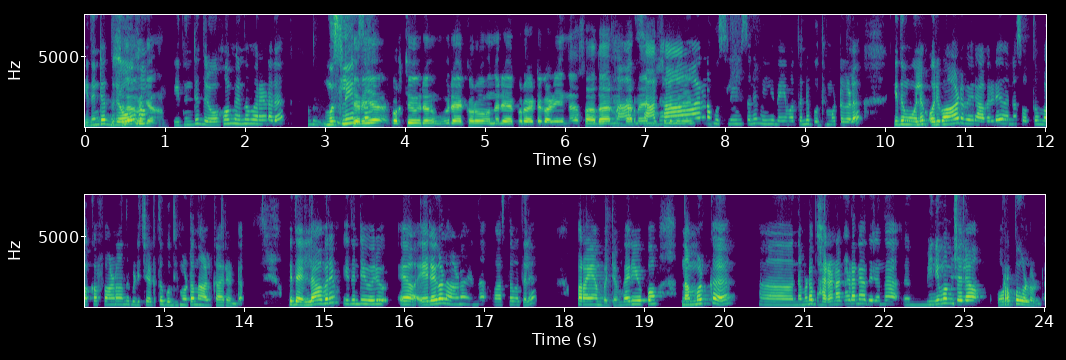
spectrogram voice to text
ഇതിന്റെ ദ്രോഹം ഇതിന്റെ ദ്രോഹം എന്ന് പറയുന്നത് മുസ്ലിംസ്? ചെറിയ കുറച്ച് ഒരു ഒരു ഏക്കറോ ഒന്നര ഏക്കറോ ആയിട്ട് കഴിയുന്ന സാധാരണ സാധാരണ മുസ്ലിംസിനും ഈ നിയമത്തിന്റെ ബുദ്ധിമുട്ടുകൾ ഇതുമൂലം ഒരുപാട് പേര് അവരുടെ തന്നെ സ്വത്തും വക്കഫാണ് എന്ന് പിടിച്ചെടുത്ത് ബുദ്ധിമുട്ടുന്ന ആൾക്കാരുണ്ട്. ഇതെല്ലാവരും ഇതിന്റെ ഒരു ഇരകളാണ് എന്ന് വാസ്തവത്തിൽ പറയാൻ പറ്റും. കാര്യം ഇപ്പൊ നമ്മൾക്ക് നമ്മുടെ ഭരണഘടന തരുന്ന മിനിമം ചില ഉറപ്പുകളുണ്ട്.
